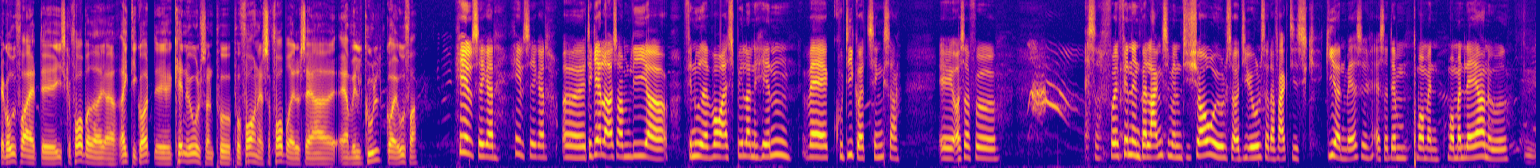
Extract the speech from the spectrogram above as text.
Jeg går ud fra, at øh, I skal forberede jer rigtig godt, øh, kende øvelserne på, på forhånd, altså forberedelse er, er vel guld, går jeg ud fra. Helt sikkert, helt sikkert. Øh, det gælder også om lige at finde ud af, hvor er spillerne henne, hvad kunne de godt tænke sig, øh, og så få, altså, få finde en balance mellem de sjove øvelser og de øvelser, der faktisk giver en masse, altså dem, hvor man, hvor man lærer noget. Mm.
